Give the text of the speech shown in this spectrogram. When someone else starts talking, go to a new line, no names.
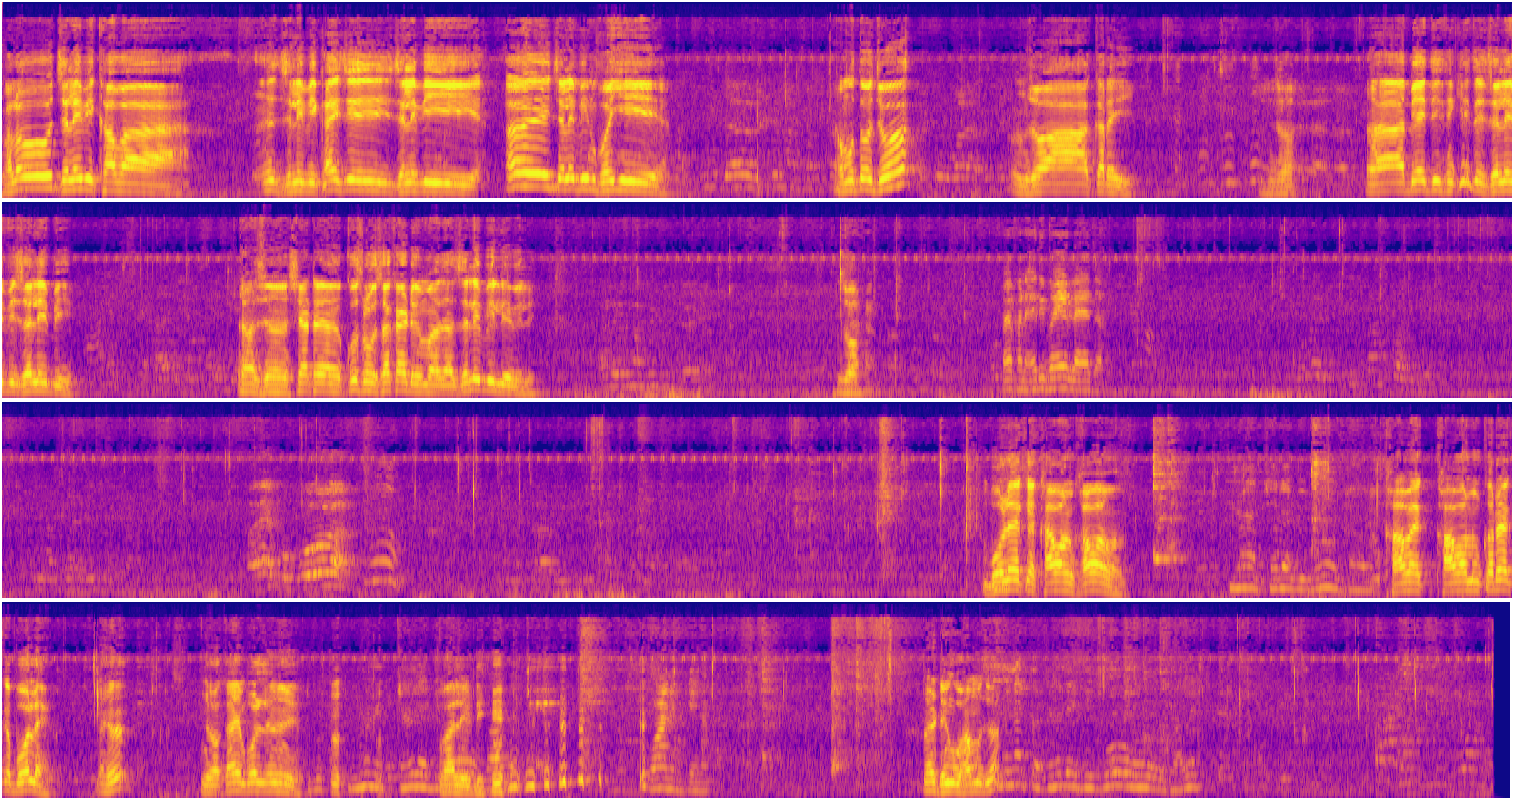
Hello, jalebi ખાવા. જલેબી ખાય છે, જલેબી. અય જલેબી ભાઈ અમુ તો જો જો આ કરે. જો, આ બે દીથી કીધી જલેબી જલેબી. હા શેઠે કુસળું સખાડ્યું આ જલેબી લેવેલી જો.
હરીભાઈ લાયા હતા
બોલે કે ખાવાનું ખાવામાં? ખાવે ખાવાનું કરે કે બોલે? હે? જો કાંઈ બોલે નહીં. વાલીડી.
ઢીંગું
ઢીંગુ સામું જો.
